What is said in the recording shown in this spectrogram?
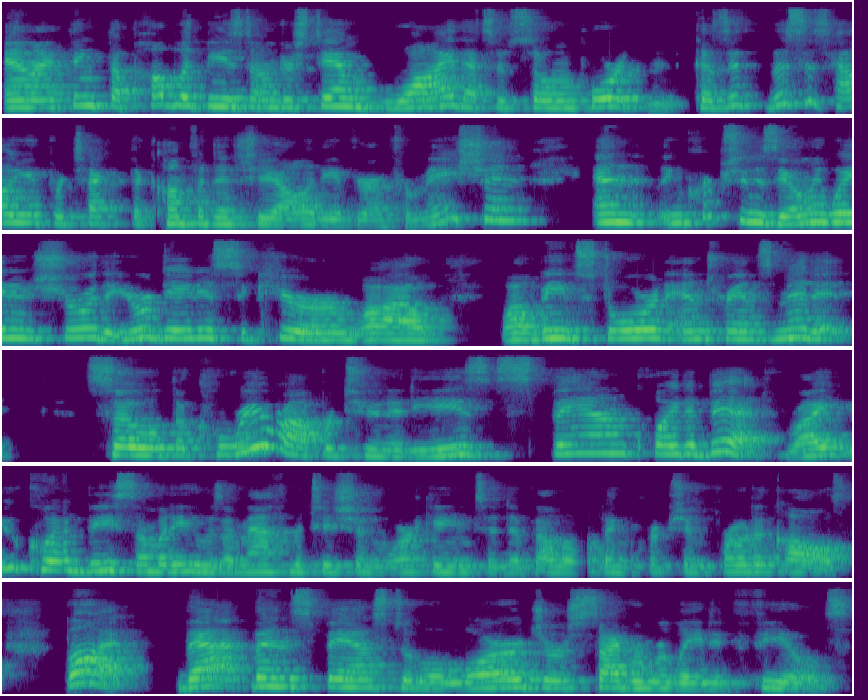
And I think the public needs to understand why that's so important because this is how you protect the confidentiality of your information. And encryption is the only way to ensure that your data is secure while, while being stored and transmitted. So the career opportunities span quite a bit, right? You could be somebody who is a mathematician working to develop encryption protocols, but that then spans to the larger cyber related fields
